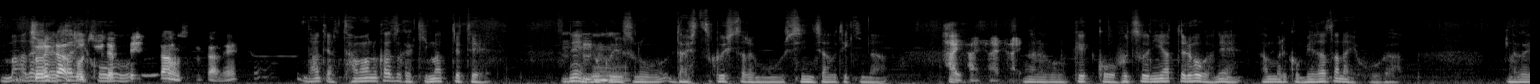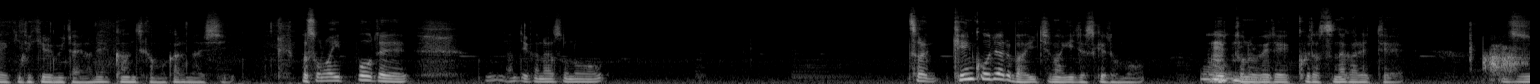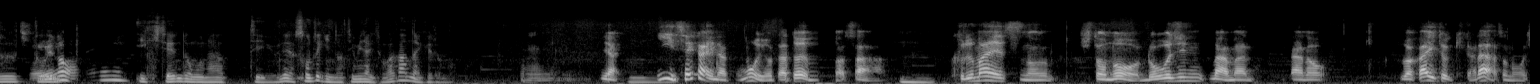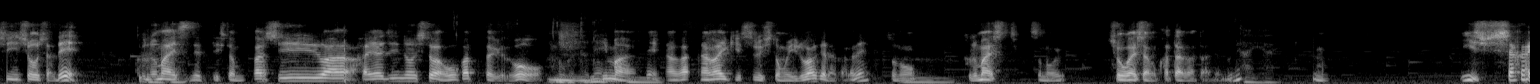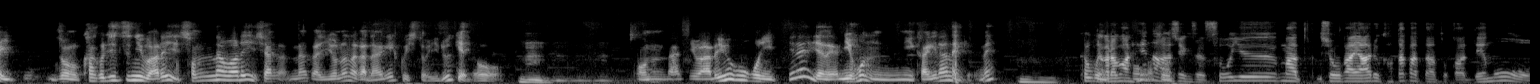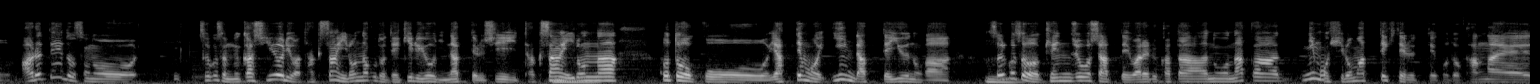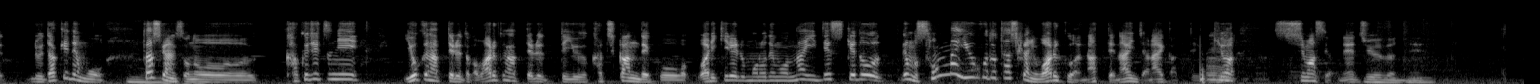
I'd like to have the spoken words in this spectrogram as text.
まあ、だそれから途中でペーこスダウンするかね。う、なんていうの、弾の数が決まってて、ね、うん。よくその出し尽くしたらもう死んじゃう的な、はいはいはいはい。だからこう結構普通にやってる方がね、あんまりこう目立たない方が長生きできるみたいなね、感じかもわからないし、まあその一方で、なんていうかな、その、それは健康であれば一番いいですけども、うネットの上で管つながれて、ずーっと生きてんのもなっていうね、その時になってみないと分かんないけども。うん。いや、うん。いい世界だと思うよ。例えばさ、うん。車椅子の人の老人、まあまあ、あの、若い時からその新商社で車椅子でって人は、昔は早死にの人は多かったけど、今ね、長長生きする人もいるわけだからね、そのうん。車椅子、その障害者の方々でもね、はいはい。いい社会、その確実に悪い、そんな悪い社会、なんか世の中嘆く人いるけど、うんうんうんそんなに悪い方向に行ってないんじゃない日本に限らないけどね。うん。だからまあ変な話ですけど、そういうまあ障害ある方々とかでも、ある程度その、それこそ昔よりはたくさんいろんなことできるようになってるし、たくさんいろんなことをこうやってもいいんだっていうのが、それこそ健常者って言われる方の中にも広まってきてるっていうことを考えるだけでも、確かにその確実に良くなってるとか悪くなってるっていう価値観でこう割り切れるものでもないですけど、でもそんな言うほど確かに悪くはなってないんじゃないかっていう気はしますよね、十分ね。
